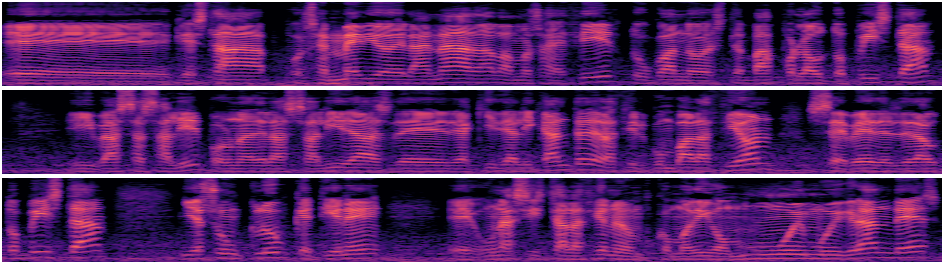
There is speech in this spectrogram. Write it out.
eh, que está pues en medio de la nada, vamos a decir, tú cuando vas por la autopista y vas a salir por una de las salidas de, aquí de Alicante, de la circunvalación, se ve desde la autopista y es un club que tiene eh, unas instalaciones, como digo, muy muy grandes,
